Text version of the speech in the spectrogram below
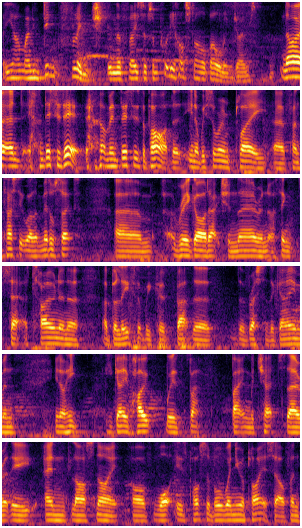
a young man who didn't flinch in the face of some pretty hostile bowling. James. No, and this is it. I mean, this is the part that you know we saw him play uh, fantastic well at Middlesex. Um, a rearguard action there, and I think set a tone and a, a belief that we could bat the the rest of the game. And you know, he he gave hope with bat, batting with Chets there at the end last night of what is possible when you apply yourself. And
